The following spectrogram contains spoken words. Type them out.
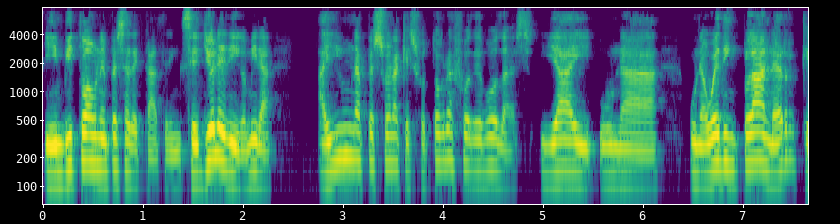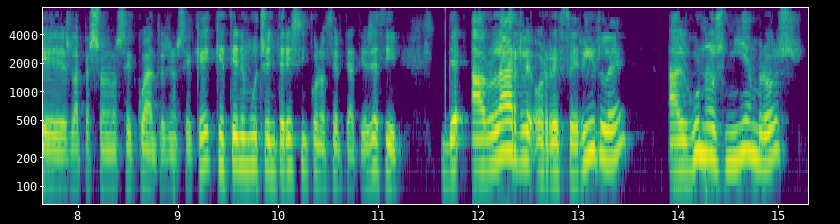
invito a una empresa de catering. Si yo le digo, mira, hay una persona que es fotógrafo de bodas y hay una, una wedding planner, que es la persona no sé cuántos, no sé qué, que tiene mucho interés en conocerte a ti. Es decir, de hablarle o referirle a algunos miembros,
